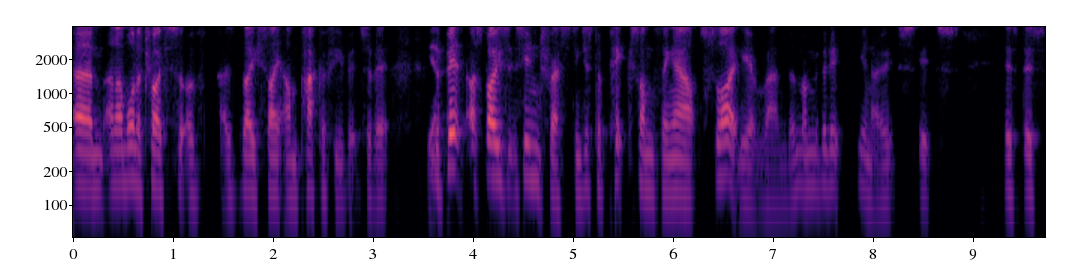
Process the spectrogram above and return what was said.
Um and i want to try to sort of as they say unpack a few bits of it yeah. the bit I suppose it's interesting just to pick something out slightly at random. I mean, but it you know it's it's there's there's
